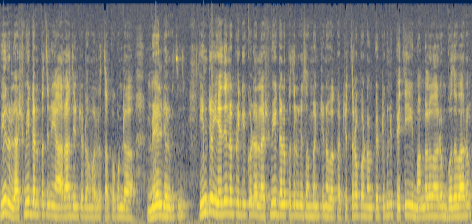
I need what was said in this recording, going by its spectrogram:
వీరు లక్ష్మీ గణపతిని ఆరాధించడం వల్ల తప్పకుండా మేలు జరుగుతుంది. ఇంట్లో ఏదైనప్పటికీ కూడా లక్ష్మీ గణపతులకు సంబంధించిన ఒక చిత్రపటం పెట్టుకుని ప్రతి మంగళవారం బుధవారం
